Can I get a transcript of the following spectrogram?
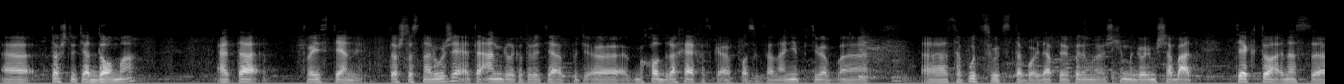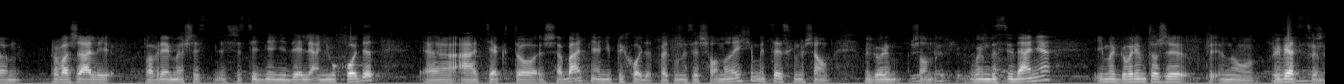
э, то, что у тебя дома, это твои стены. То, что снаружи, это ангелы, которые тебя Мехол Драхеха, они тебя э, э, сопутствуют с тобой. Да? Поэтому мы говорим шаббат. Те, кто нас э, провожали во время шести, шести дней недели, они уходят, э, а те, кто шаббатни, они приходят. Поэтому у нас есть шалом алейхим и цейсхим шалом. Мы говорим, шалом, говорим до свидания, и мы говорим тоже, ну, приветствуем.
